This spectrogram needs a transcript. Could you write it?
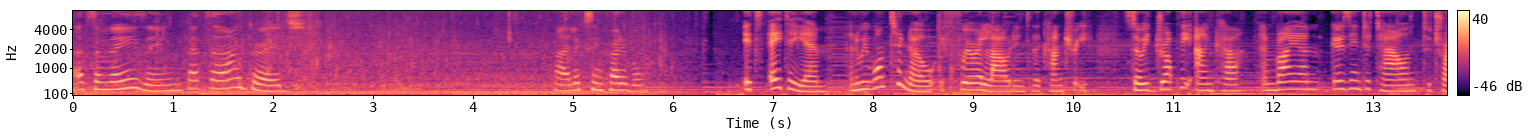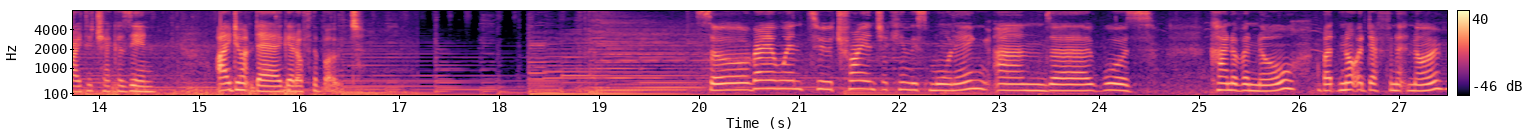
that's amazing. That's an anchorage. Ah, it looks incredible. It's 8 am and we want to know if we're allowed into the country, so we drop the anchor and Ryan goes into town to try to check us in. I don't dare get off the boat. So Ryan went to try and check in this morning and uh, was kind of a no, but not a definite no.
